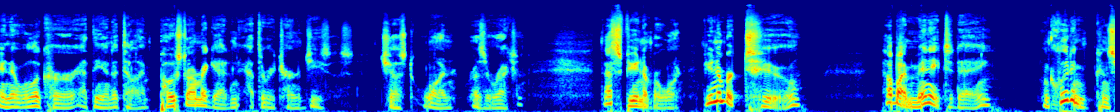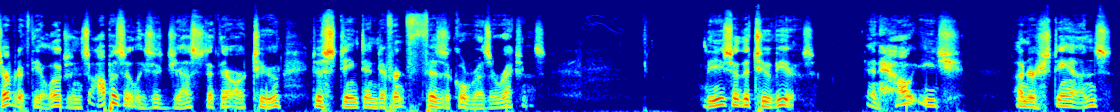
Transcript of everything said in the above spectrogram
and it will occur at the end of time, post Armageddon, at the return of Jesus. Just one resurrection. That's view number one. View number two, held by many today, including conservative theologians, oppositely suggests that there are two distinct and different physical resurrections. These are the two views, and how each understands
